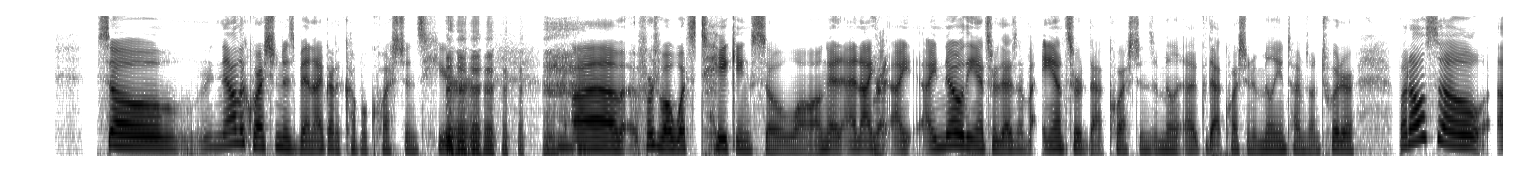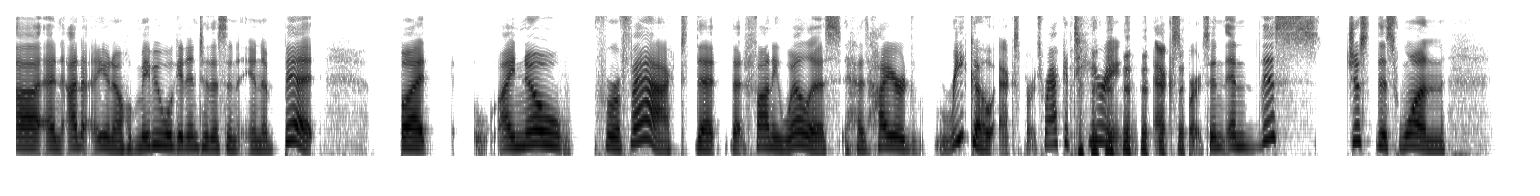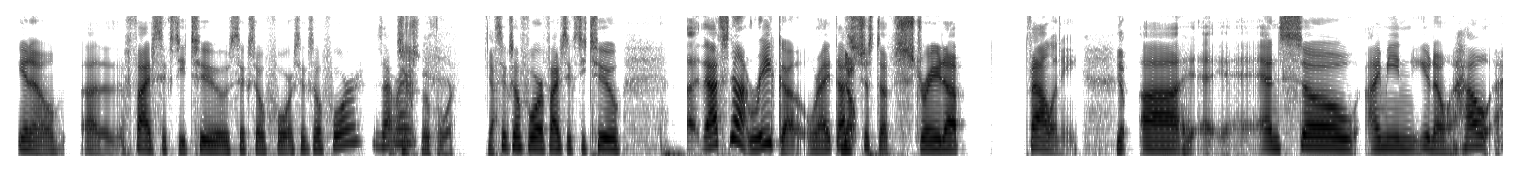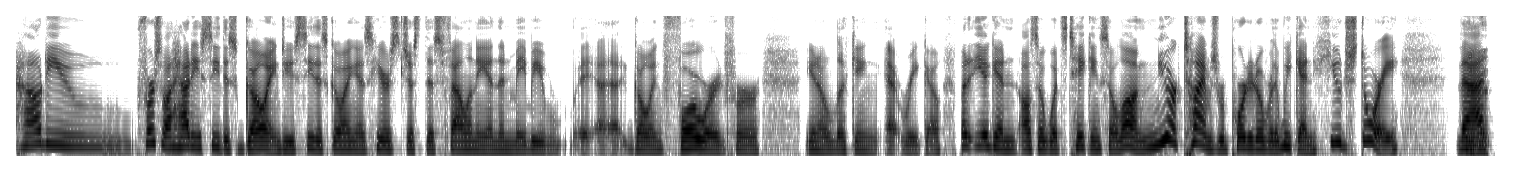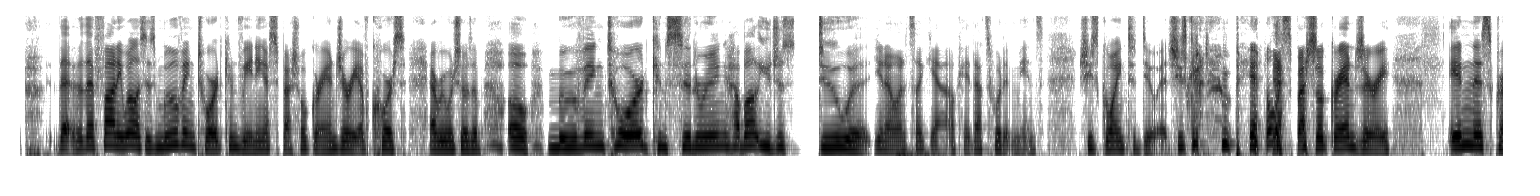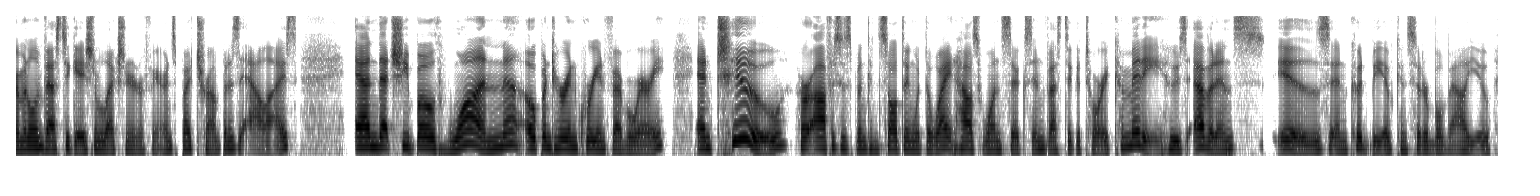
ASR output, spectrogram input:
So now the question has been I've got a couple questions here. um, first of all, what's taking so long? And and I Right. I, I know the answer to that. I've answered that questions a million uh, that question a million times on Twitter, but also uh, and I you know maybe we'll get into this in in a bit, but I know for a fact that that Fani Willis has hired RICO experts, racketeering experts, and and this just this one you know, uh, 562, 604, 604, is that right? 604. Yeah. 604, 562. Uh, that's not RICO, right? That's No. just a straight up felony. Yep. Uh, and so, I mean, you know, how how do you first of all, how do you see this going? Do you see this going as here's just this felony, and then maybe uh, going forward for, you know, looking at RICO? But again, also what's taking so long? New York Times reported over the weekend, huge story. That that that Fani Willis is moving toward convening a special grand jury. Of course, everyone shows up. Oh, moving toward considering. How about you just do it? You know, and it's like, yeah, okay, that's what it means. She's going to do it. She's going to panel Yeah. a special grand jury in this criminal investigation of election interference by Trump and his allies. And that she both one opened her inquiry in February, and two, her office has been consulting with the White House 1 6 Investigatory Committee, whose evidence is and could be of considerable value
